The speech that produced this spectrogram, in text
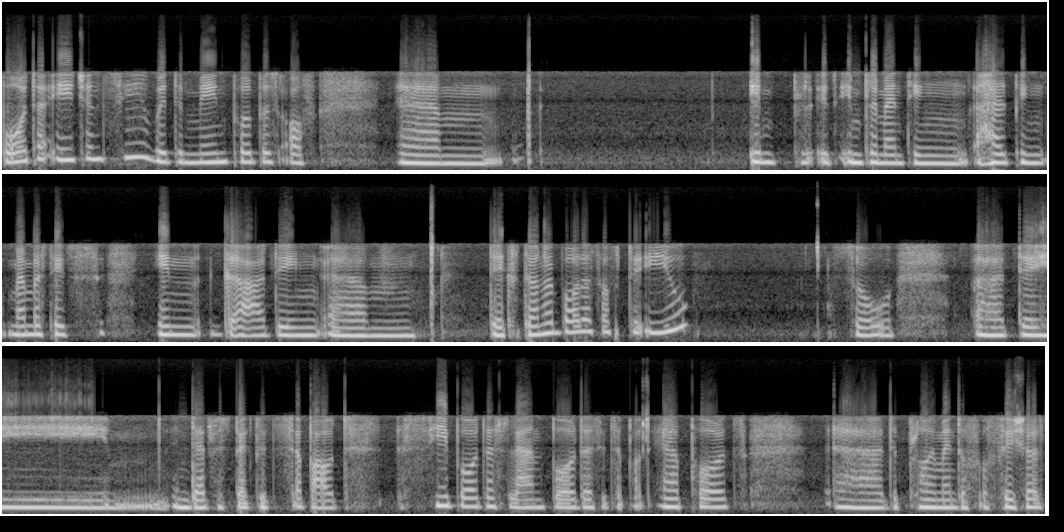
border agency with the main purpose of um, impl implementing, helping member states in guarding um, the external borders of the EU. So uh, they, in that respect, it's about sea borders, land borders, it's about airports, uh, deployment of officials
